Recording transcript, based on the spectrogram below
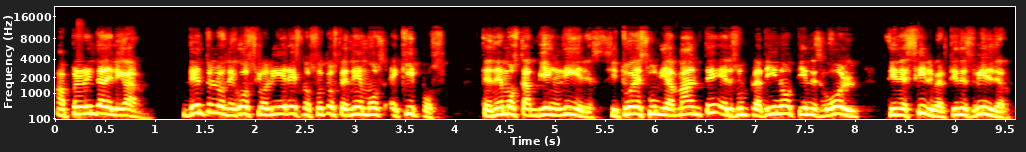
Aprende a delegar. Dentro de los negocios líderes, nosotros tenemos equipos, tenemos también líderes. Si tú eres un diamante, eres un platino, tienes gold, tienes silver, tienes builder.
